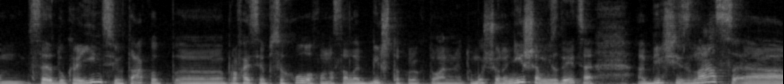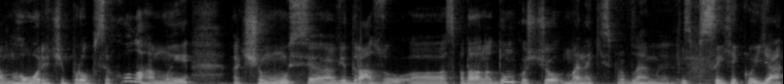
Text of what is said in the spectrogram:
е, серед українців так, от е, професія психолог вона стала більш такою актуальною, тому що раніше мені здається, е, більшість з нас, е, говорячи про психолога, ми е, чомусь е, відразу е, спадали на думку, що в мене якісь проблеми з психікою. Я е,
